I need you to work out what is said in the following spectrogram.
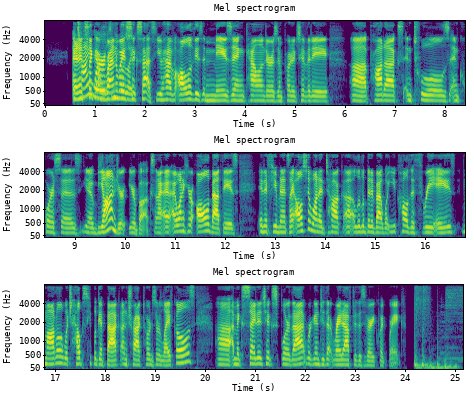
and it's like a runway like, success. You have all of these amazing calendars and productivity uh, products and tools and courses, you know, beyond your, your books. And I, I want to hear all about these in a few minutes. I also want to talk uh, a little bit about what you call the three A's model, which helps people get back on track towards their life goals. Uh, I'm excited to explore that. We're going to do that right after this very quick break.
